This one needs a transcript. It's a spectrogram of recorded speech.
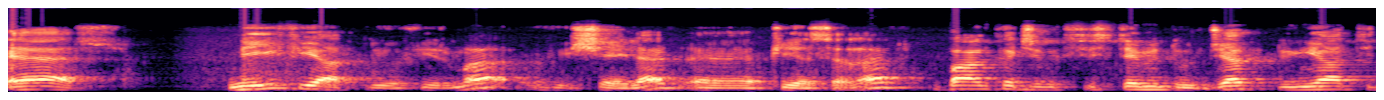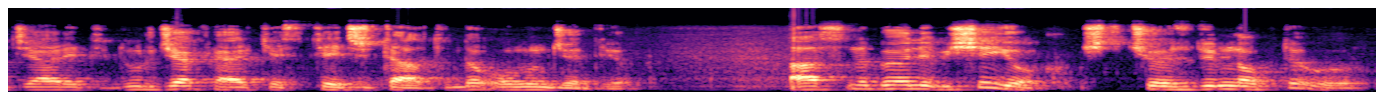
eğer Neyi fiyatlıyor firma şeyler e, piyasalar? Bankacılık sistemi duracak, dünya ticareti duracak, herkes tecrit altında olunca diyor. Aslında böyle bir şey yok. İşte çözdüğüm nokta bu.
